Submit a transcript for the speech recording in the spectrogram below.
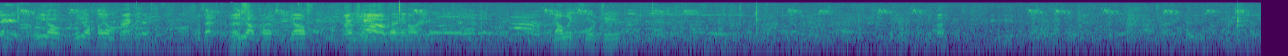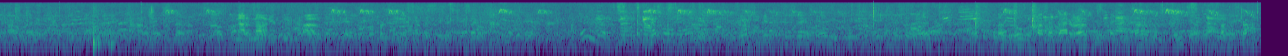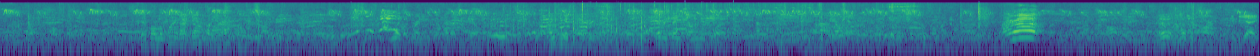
Derek, who y'all who y'all play on the bracket? What's that? Who y'all play? Y'all y'all go turned in already? Y'all looking forward to it? Huh? I don't know. I don't know. if it's Not, not on here. Oh. Another rule, if I said batter up and it some time with the team count, let's fucking try. Step on the plate, I can't fucking. You like the Brady. I'm all right to hell. He's missed everything. Everything's thrown his way. Fire up! Who- How much is arm? NBA.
